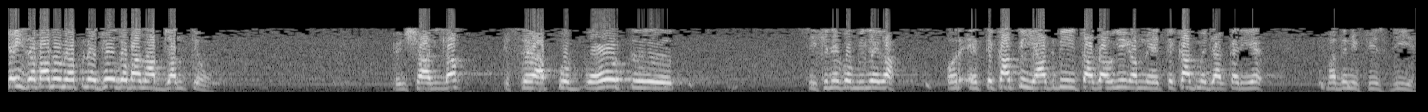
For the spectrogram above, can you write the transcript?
کئی زبانوں میں اپنے جو زبان آپ جانتے ہوں۔ انشاءاللہ اس سے آپ کو بہت سیکھنے کو ملے گا اور احتکاب کی یاد بھی تازہ ہوگی کہ ہم نے احتکاب میں جا کر یہ مدنی فیس دی ہے۔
